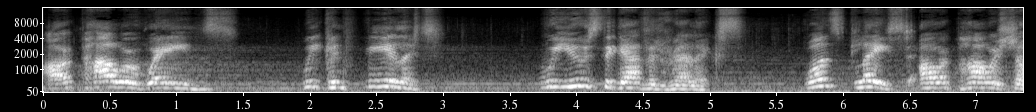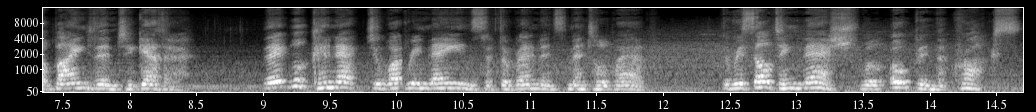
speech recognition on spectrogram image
our power wanes. We can feel it. We use the gathered relics. Once placed, our power shall bind them together. They will connect to what remains of the Remnant's mental web. The resulting mesh will open the crux.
